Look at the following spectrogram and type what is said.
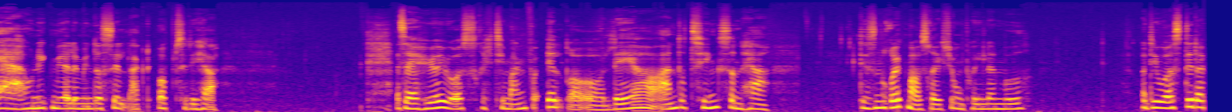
ja, er hun ikke mere eller mindre selv lagt op til det her? Altså jeg hører jo også rigtig mange forældre og lærere og andre ting sådan her. Det er sådan en rygmavsreaktion på en eller anden måde. Og det er jo også det, der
